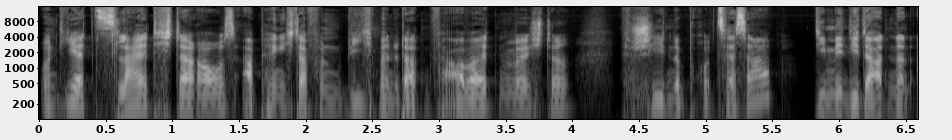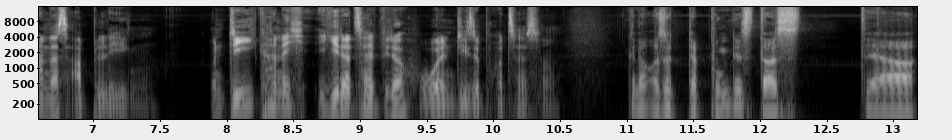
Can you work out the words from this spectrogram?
Und jetzt leite ich daraus, abhängig davon, wie ich meine Daten verarbeiten möchte, verschiedene Prozesse ab, die mir die Daten dann anders ablegen. Und die kann ich jederzeit wiederholen, diese Prozesse. Genau, also der Punkt ist, dass der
